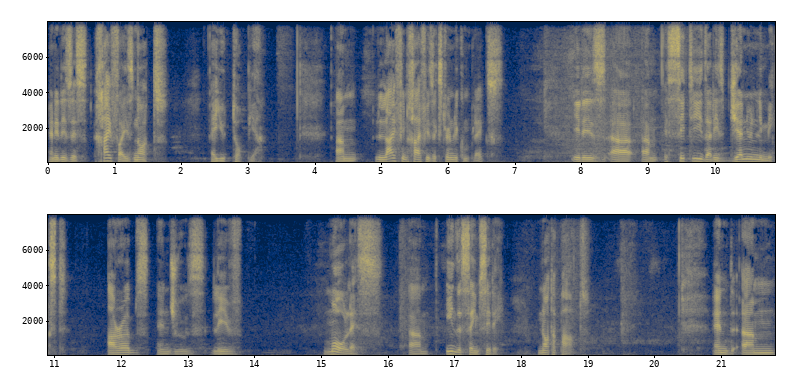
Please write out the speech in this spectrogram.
And it is this Haifa is not a utopia. Um, life in Haifa is extremely complex. It is uh, um, a city that is genuinely mixed. Arabs and Jews live more or less um, in the same city, not apart. And um,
